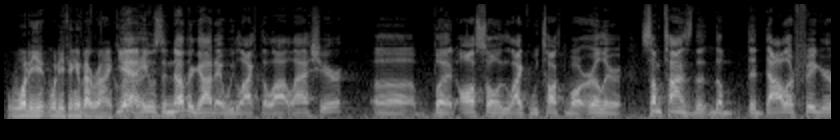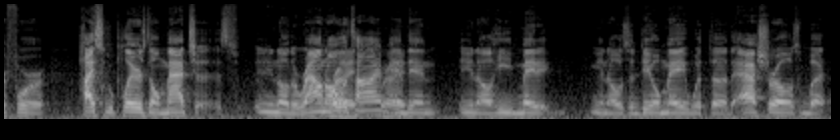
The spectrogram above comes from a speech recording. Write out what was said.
What do you what do you think about Ryan Clifford? Yeah, he was another guy that we liked a lot last year. Uh, but also, like we talked about earlier, sometimes the, the, the dollar figure for high school players don't match, you know, the round all Right, the time. right. And then, you know, he made it, you know, it was a deal made with the, the Astros, but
